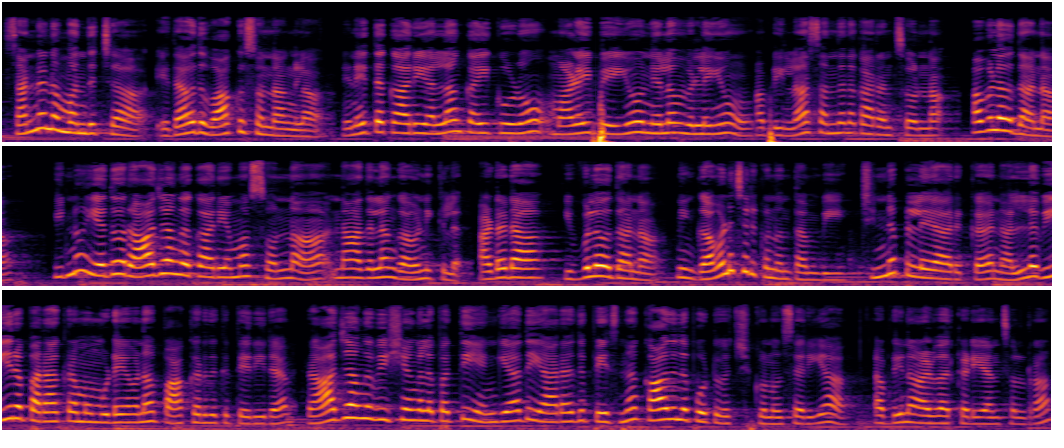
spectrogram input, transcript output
சன்னனம் வந்துச்சா? ஏதாவது வாக்கு சொன்னாங்களா? நினைத்த காரியெல்லாம் கை கூடும் மழை பெய்யும் நிலம் விளையும் அப்படின்லாம் சந்தனக்காரன் சொன்னான். அவ்வளவுதானா? இன்னும் ஏதோ ராஜாங்க காரியமா சொன்னா நான் அதெல்லாம் கவனிக்கல. அடடா இவ்வளவுதானா? நீ கவனிச்சிருக்கணும் தம்பி. சின்ன பிள்ளையா இருக்க நல்ல வீர பராக்கிரமம் உடையவனா பாக்குறதுக்கு தெரியற. ராஜாங்க விஷயங்களை பத்தி எங்கேயாவது யாராவது பேசினா காதுல போட்டு வச்சுக்கணும் சரியா? அப்படின்னு ஆழ்வார்க்கடியான்னு சொல்றான்.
